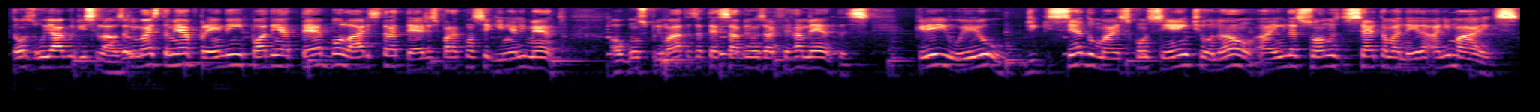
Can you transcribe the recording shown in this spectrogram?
Então o Iago disse lá: os animais também aprendem e podem até bolar estratégias para conseguirem alimento. Alguns primatas até sabem usar ferramentas. Creio eu de que, sendo mais consciente ou não, ainda somos de certa maneira animais.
